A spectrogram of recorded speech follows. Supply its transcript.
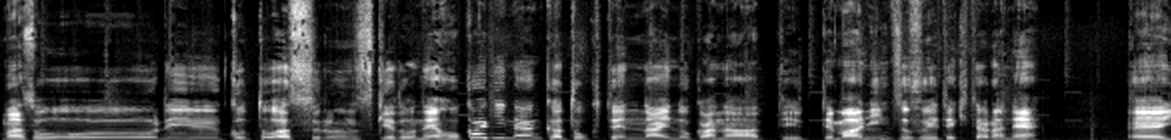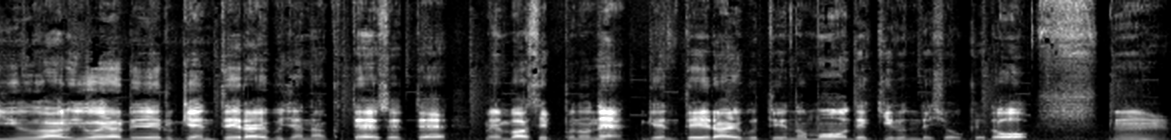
まあそういうことはするんですけどね、他になんか特典ないのかなって言って、まあ人数増えてきたらね、えー、UR URL 限定ライブじゃなくて、そうやってメンバーシップのね、限定ライブっていうのもできるんでしょうけど、うん。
